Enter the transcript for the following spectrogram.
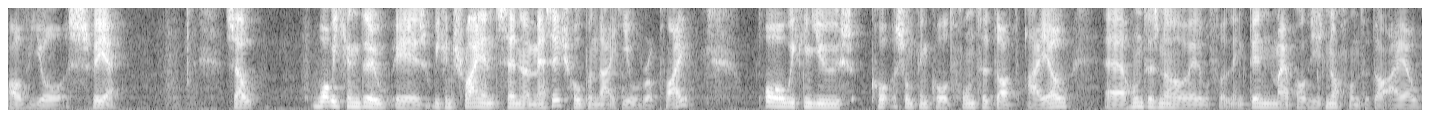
of your sphere. So what we can do is we can try and send him a message hoping that he will reply or we can use something called hunter.io uh, hunter's not available for linkedin. My apologies not hunter.io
